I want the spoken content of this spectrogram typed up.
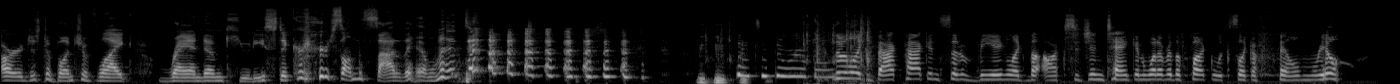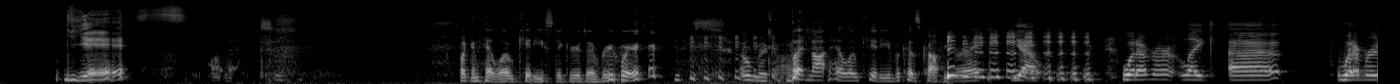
are just a bunch of like random cutie stickers on the side of the helmet that's adorable. Their like backpack instead of being like the oxygen tank and whatever the fuck looks like a film reel. yes. Love it. Fucking hello kitty stickers everywhere. Oh my god but not Hello Kitty because copyright. yeah. Whatever like uh whatever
